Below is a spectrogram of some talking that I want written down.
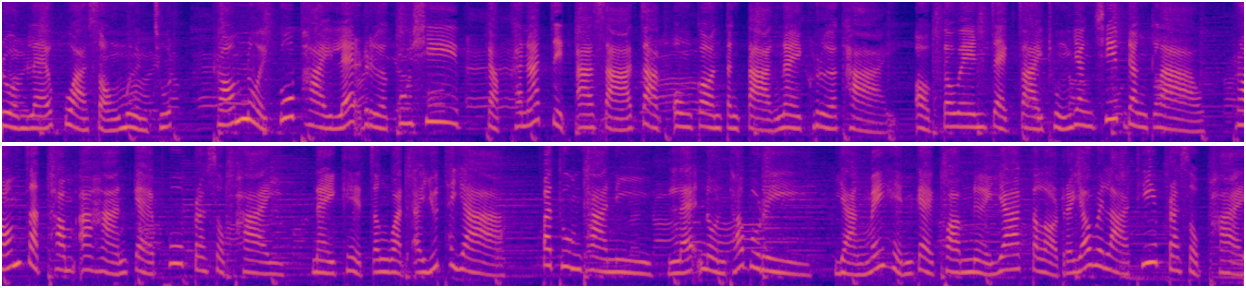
รวมแล้วกว่า 20,000 ชุด พร้อมหน่วยกู้ภัยและเรือกู้ชีพ กับคณะจิตอาสาจากองค์กรต่างๆ ในเครือข่าย ออกตระเวนแจกจ่ายถุงยังชีพดังกล่าว พร้อมจัดทำอาหารแก่ผู้ประสบภัย ในเขตจังหวัดอยุธยาปทุมธานีและนนทบุรี อย่างไม่เห็นแก่ความเหนื่อยยากตลอดระยะเวลาที่ประสบภัย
